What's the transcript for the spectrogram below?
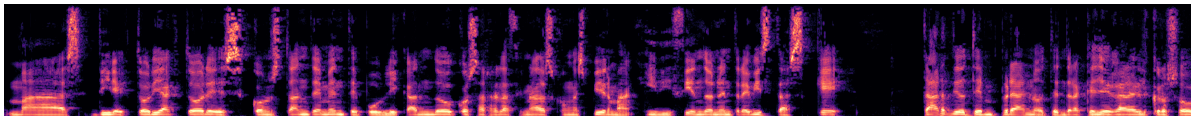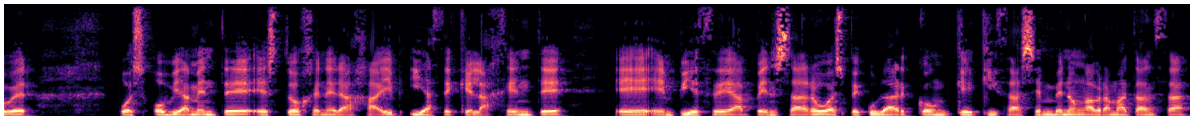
más director y actores constantemente publicando cosas relacionadas con Spider-Man y diciendo en entrevistas que tarde o temprano tendrá que llegar el crossover, pues obviamente esto genera hype y hace que la gente eh, empiece a pensar o a especular con que quizás en Venom habrá matanza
